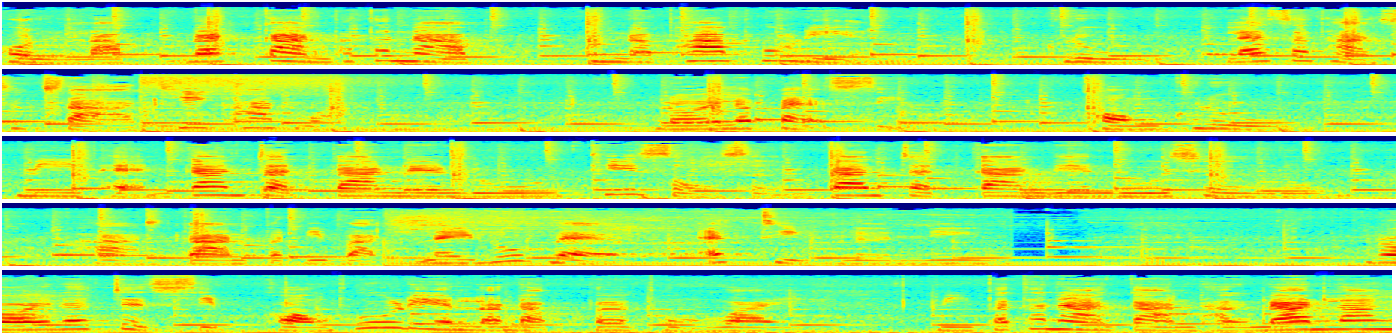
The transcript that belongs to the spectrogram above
ผลลัพธ์และการพัฒนาคุณภาพผู้เรียน ครูและสถานศึกษาที่คาดหวังร้อยละ 80 ของครูมีแผนการจัดการเรียนรู้ที่ส่งเสริมการจัดการเรียนรู้เชิงรุก ผ่านการปฏิบัติในรูปแบบ Active Learning ร้อยละ 70 ของผู้เรียนระดับประถมวัย มีพัฒนาการทางด้านร่าง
